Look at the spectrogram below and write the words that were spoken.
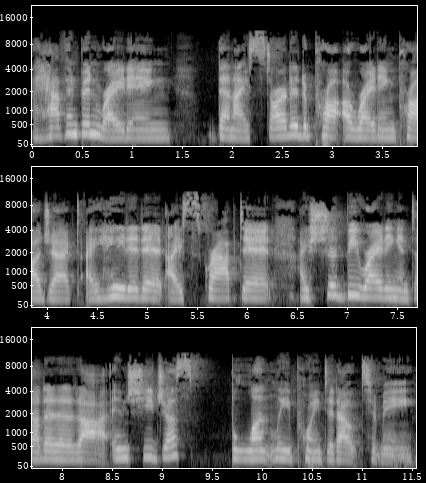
I haven't been writing. Then I started a, pro- a writing project. I hated it. I scrapped it. I should be writing and da da da da. And she just bluntly pointed out to me,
